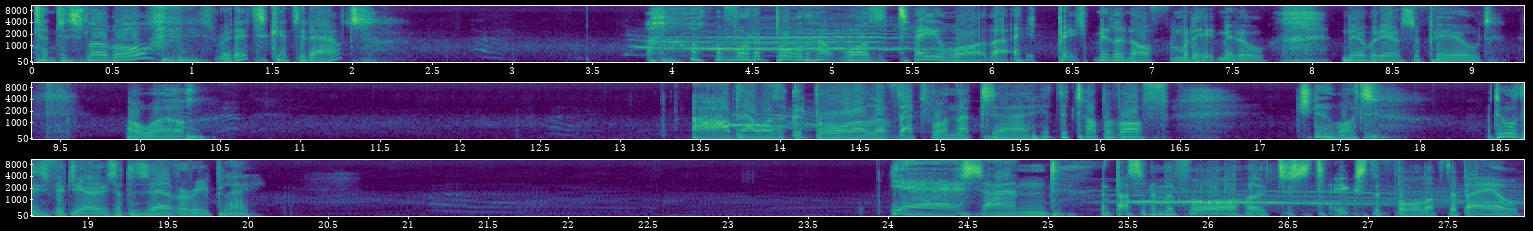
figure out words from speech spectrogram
Tempted slow ball. He's read it, kept it out. Oh, what a ball that was. Tell you what, that hit pitch middle and off and would have hit middle. Nobody else appealed. Oh well. Ah, but that was a good ball. I love that one. That uh, hit the top of off. Do you know what? I do all these videos. I deserve a replay. Yes, and ambassador number four just takes the ball off the bail.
